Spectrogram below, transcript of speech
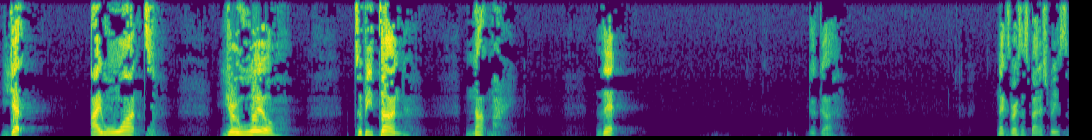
Yet I want your will to be done, not mine. Then, good God. Next verse in Spanish, please.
